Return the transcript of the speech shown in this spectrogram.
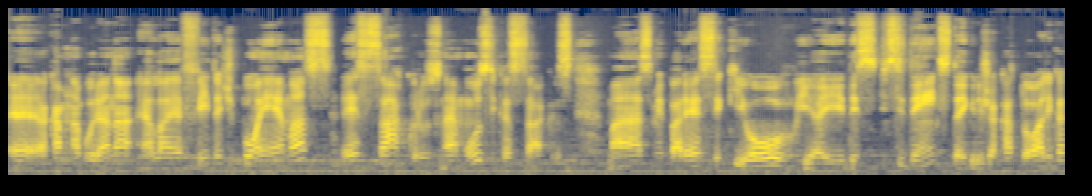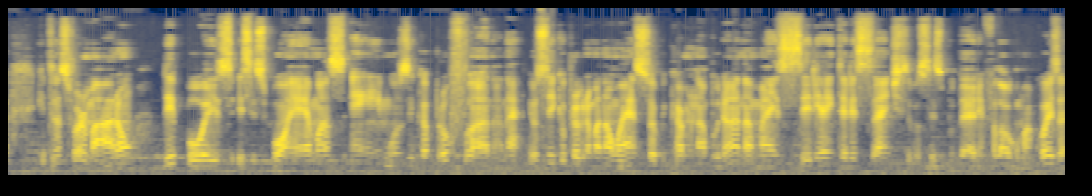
é, a Carmina Burana ela é feita de poemas é, sacros, né, músicas sacras, mas me parece que houve aí dissidentes da Igreja Católica que transformaram depois esses poemas em música profana, né? Eu sei que o programa não é sobre Burana, mas seria interessante se vocês puderem falar alguma coisa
